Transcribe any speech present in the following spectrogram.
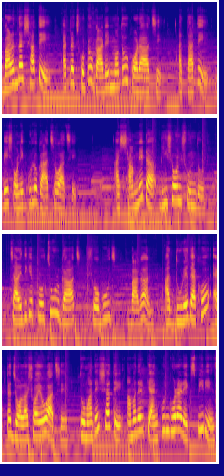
বারান্দার সাথে একটা ছোট গার্ডেন মতো করা আছে, আর তাতে বেশ অনেকগুলো গাছও আছে। আর সামনেটা ভীষণ সুন্দর। চারিদিকে প্রচুর গাছ, সবুজ বাগান, আর দূরে দেখো একটা জলাশয়ও আছে। তোমাদের সাথে আমাদের ক্যাঙ্কুন ঘোরার এক্সপিরিয়েন্স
